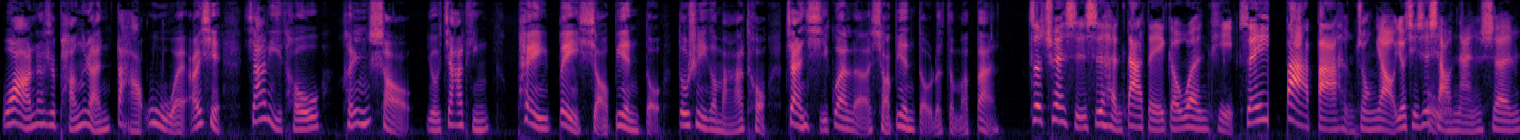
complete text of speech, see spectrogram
哇，那是庞然大物哎！而且家里头很少有家庭配备小便斗，都是一个马桶。站习惯了小便斗了怎么办？这确实是很大的一个问题，所以。爸爸很重要，尤其是小男生，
